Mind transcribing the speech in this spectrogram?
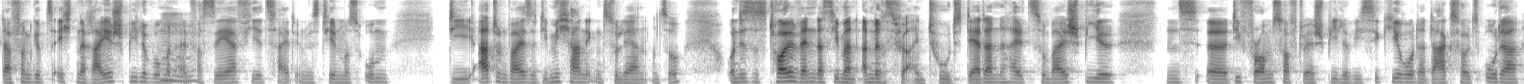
Davon gibt es echt eine Reihe Spiele, wo man Mhm. einfach sehr viel Zeit investieren muss, um die Art und Weise, die Mechaniken zu lernen und so. Und es ist toll, wenn das jemand anderes für einen tut, der dann halt zum Beispiel äh, die From Software Spiele wie Sekiro oder Dark Souls oder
